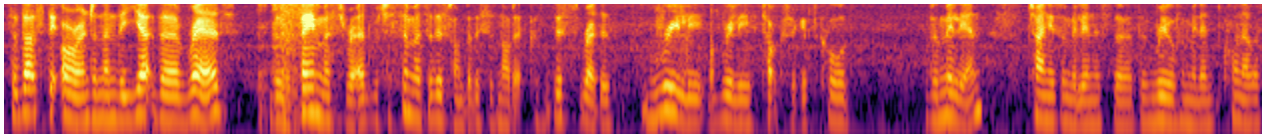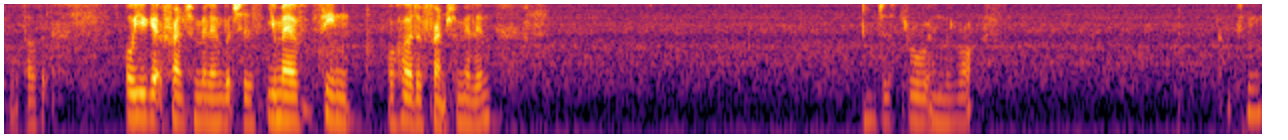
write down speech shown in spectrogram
So that's the orange, and then the the red the famous red, which is similar to this one, but this is not it because this red is really, really toxic. It's called vermilion. Chinese vermilion is the, the real vermilion. Cornelissen sells it. Or you get French vermilion, which is, you may have seen or heard of French vermilion. And just draw in the rocks quickly.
